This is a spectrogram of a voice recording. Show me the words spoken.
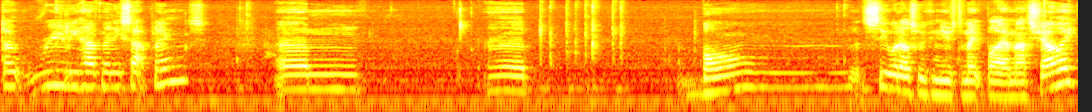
Don't really have many saplings. Um, uh, bomb. Let's see what else we can use to make biomass, shall we?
